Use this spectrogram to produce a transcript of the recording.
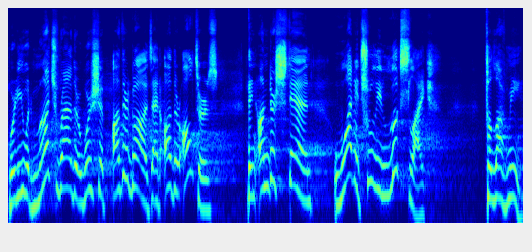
Where you would much rather worship other gods at other altars than understand what it truly looks like to love me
